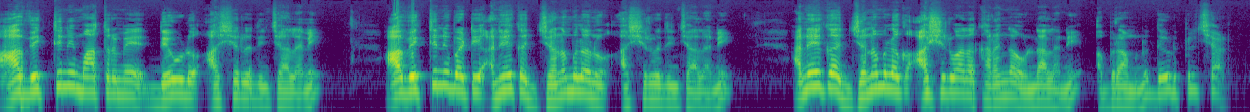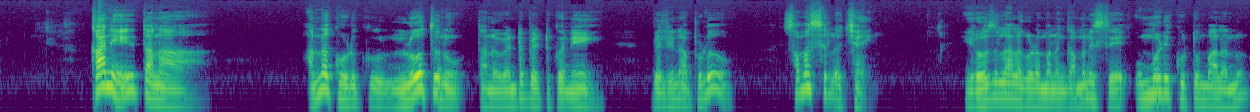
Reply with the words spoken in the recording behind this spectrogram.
ఆ వ్యక్తిని మాత్రమే దేవుడు ఆశీర్వదించాలని ఆ వ్యక్తిని బట్టి అనేక జనములను ఆశీర్వదించాలని అనేక జనములకు ఆశీర్వాదకరంగా ఉండాలని అబ్రామును దేవుడు పిలిచాడు. కానీ తన అన్న కొడుకు లోతును తను వెంట పెట్టుకొని వెళ్ళినప్పుడు సమస్యలు వచ్చాయి. ఈ రోజులలో కూడా మనం గమనిస్తే ఉమ్మడి కుటుంబాలను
